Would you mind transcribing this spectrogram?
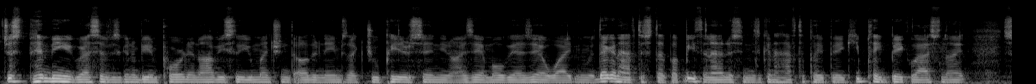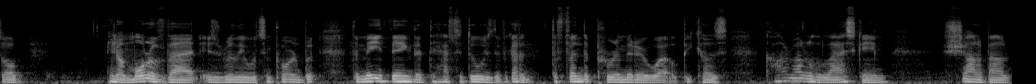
just him being aggressive is going to be important. And obviously, you mentioned the other names like Drew Peterson, you know, Isaiah Mobley, Isaiah White. They're going to have to step up. Ethan Anderson is going to have to play big. He played big last night. So, you know, more of that is really what's important. But the main thing that they have to do is they've got to defend the perimeter well because Colorado, the last game, shot about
